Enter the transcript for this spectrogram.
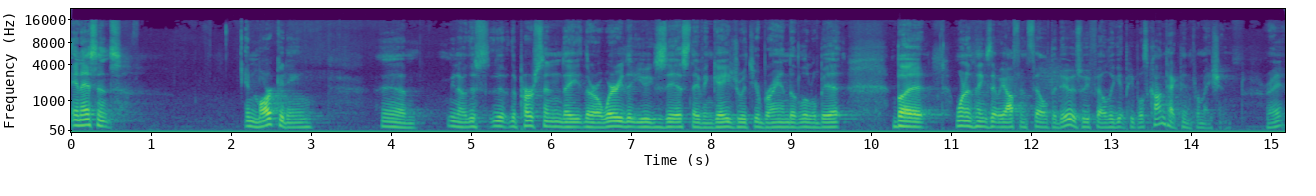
In essence, in marketing, um, you know, this the, the person they they're aware that you exist. They've engaged with your brand a little bit, but one of the things that we often fail to do is we fail to get people's contact information, right?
